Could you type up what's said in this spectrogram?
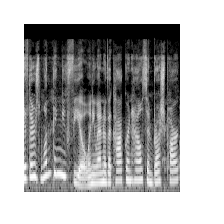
If there's one thing you feel when you enter the Cochrane House in Brush Park,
